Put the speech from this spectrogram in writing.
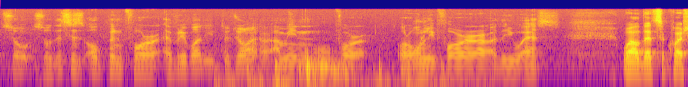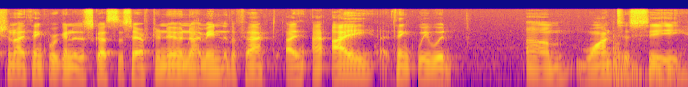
so, so this is open for everybody to join? I mean, for, or only for uh, the US? Well, that's a question I think we're going to discuss this afternoon. I mean, the fact, I, I, I think we would um, want to see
